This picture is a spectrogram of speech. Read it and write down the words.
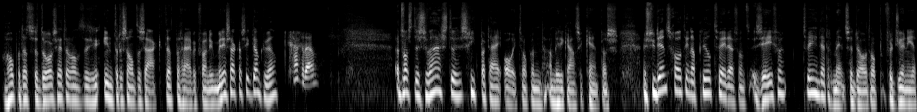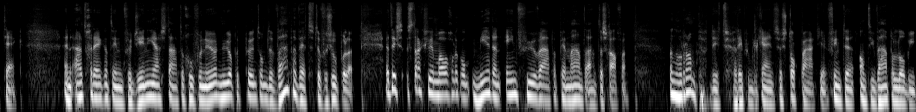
Hopen dat ze het doorzetten, want het is een interessante zaak. Dat begrijp ik van u. Meneer Sakkers, ik dank u wel. Graag gedaan. Het was de zwaarste schietpartij ooit op een Amerikaanse campus. Een student schoot in april 2007 32 mensen dood op Virginia Tech. En uitgerekend in Virginia staat de gouverneur nu op het punt om de wapenwet te versoepelen. Het is straks weer mogelijk om meer dan één vuurwapen per maand aan te schaffen. Een ramp, dit republikeinse stokpaardje, vindt de anti-wapenlobby.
